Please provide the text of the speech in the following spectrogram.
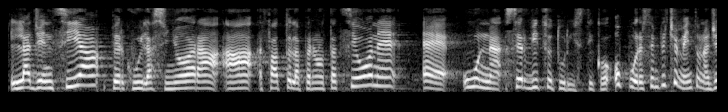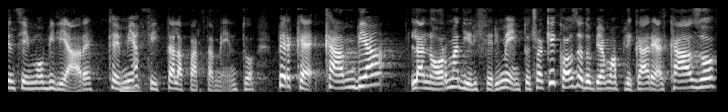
l'agenzia per cui la signora ha fatto la prenotazione è un servizio turistico oppure semplicemente un'agenzia immobiliare che mi affitta l'appartamento, perché cambia la norma di riferimento, cioè che cosa dobbiamo applicare al caso?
